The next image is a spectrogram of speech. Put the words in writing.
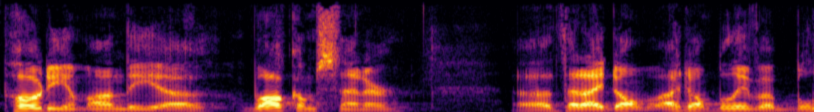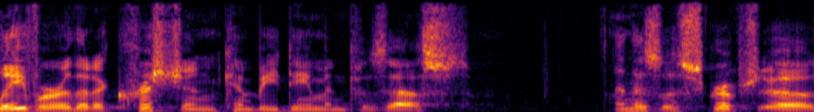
podium on the uh, Welcome Center uh, that I don't, I don't believe a believer that a Christian can be demon possessed. And there's a, scripture,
